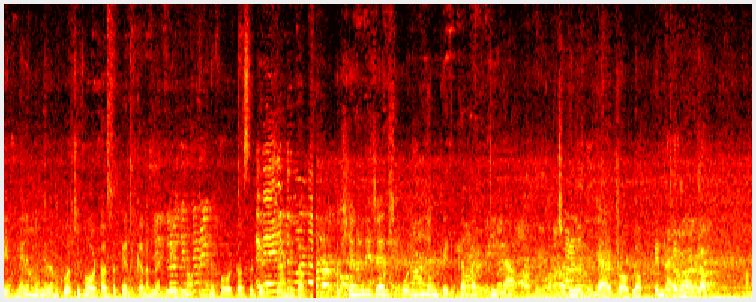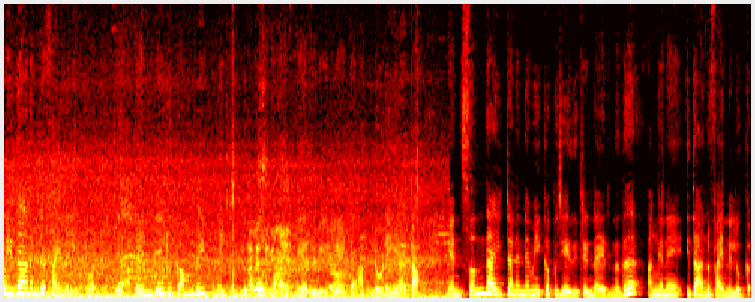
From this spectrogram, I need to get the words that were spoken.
വരുന്നതിന് മുന്നേ നമുക്ക് കുറച്ച് ഫോട്ടോസൊക്കെ എടുക്കണം എന്നുണ്ടായിരുന്നു. അങ്ങനെ ഫോട്ടോസൊക്കെ എടുക്കുകയാണ് കേട്ടോ പക്ഷേ ഞങ്ങൾ വിചാരിച്ച പോലും ഞങ്ങൾക്ക് എടുക്കാൻ പറ്റിയില്ല. കുറച്ചൊക്കെ ലേറ്റായ പ്രോബ്ലം ഒക്കെ ഉണ്ടായിരുന്നു കേട്ടോ അപ്പോൾ ഇതാണ് എന്റെ ഫൈനൽ ലുക്ക് വന്നിട്ട് അപ്പോൾ എന്റെ ഒരു കംപ്ലീറ്റ് മേക്കപ്പ് ലുക്ക് വേറൊരു വീഡിയോ ആയിട്ട് അപ്ലോഡ് ചെയ്യാം കേട്ടോ ഞാൻ സ്വന്തമായിട്ടാണ് എന്റെ മേക്കപ്പ് ചെയ്തിട്ടുണ്ടായിരുന്നത്. അങ്ങനെ ഇതാണ് ഫൈനൽ ലുക്ക്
